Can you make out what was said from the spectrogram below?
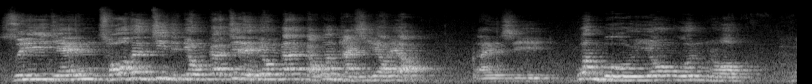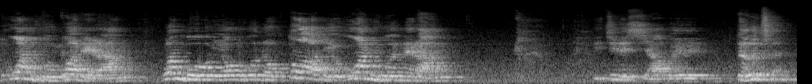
虽然仇恨进入中间，这个中间甲阮害死了了，但是阮无用阮互怨恨阮的人，阮无用阮互带着怨恨的人，这个社会得逞。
